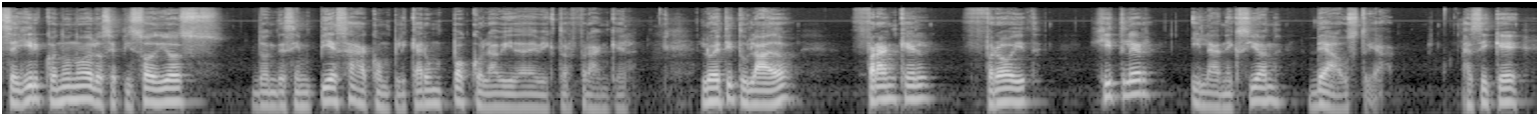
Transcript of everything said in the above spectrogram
seguir con uno de los episodios donde se empieza a complicar un poco la vida de Víctor Frankl. Lo he titulado Frankl, Freud, Hitler y la anexión de Austria. Así que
